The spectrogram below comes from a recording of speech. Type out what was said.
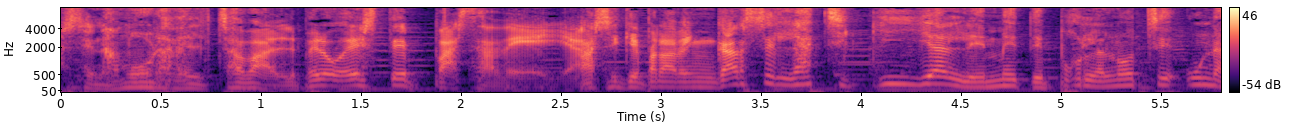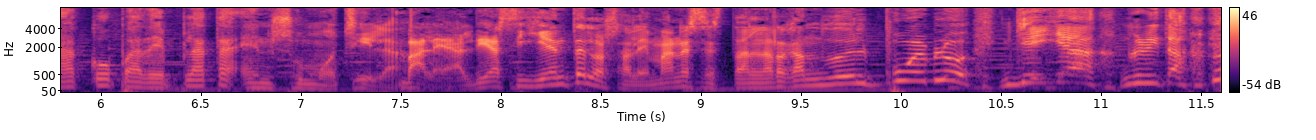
se enamora del chaval, pero este pasa de ella. Así que para vengarse, la chiquilla le mete por la noche una copa de plata en su mochila. Vale, al día siguiente los alemanes se están largando del pueblo y ella grita, ¡Eh,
